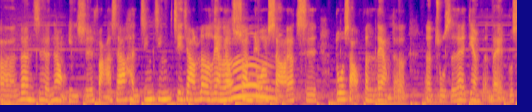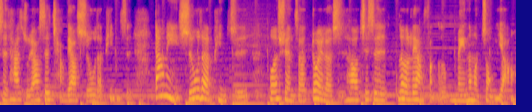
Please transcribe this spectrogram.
呃认知的那种饮食法是要很斤斤计较热量，要算多少，要吃多少分量的呃主食类、淀粉类，不是，它主要是强调食物的品质。当你食物的品质或选择对了时候，其实热量反而没那么重要。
